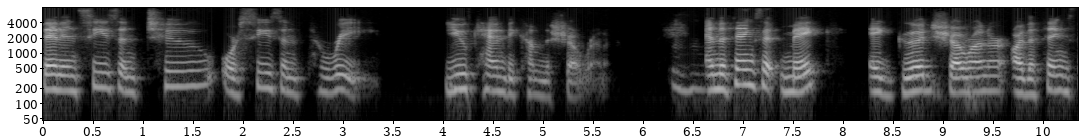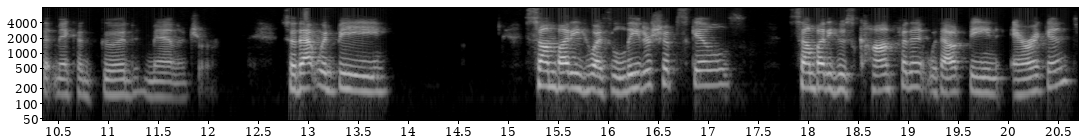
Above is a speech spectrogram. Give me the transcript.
then in season two or season three, you can become the showrunner. Mm-hmm. And the things that make a good showrunner are the things that make a good manager. So that would be somebody who has leadership skills, somebody who's confident without being arrogant,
